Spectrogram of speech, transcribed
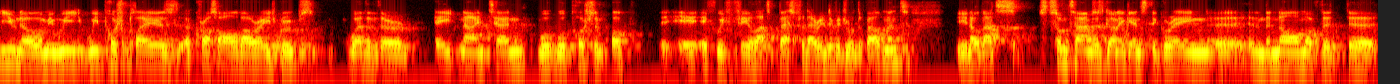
you know, I mean, we, we push players across all of our age groups, whether they're eight, nine, 10, we'll, we'll push them up if we feel that's best for their individual development. You know, that's sometimes has gone against the grain uh, in the norm of the, the,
